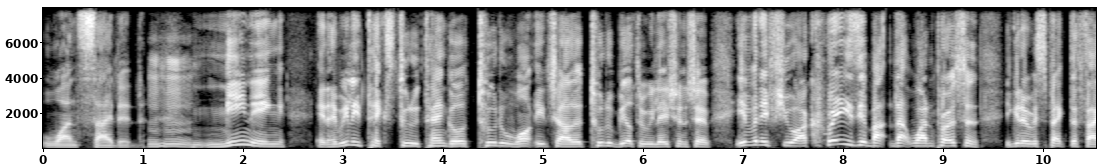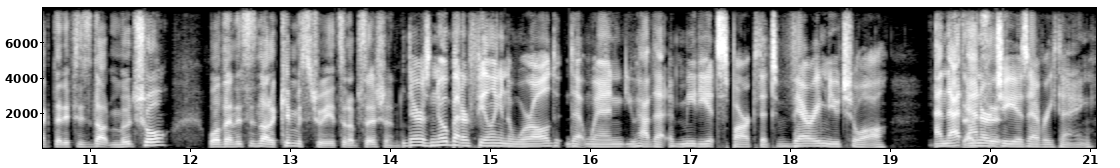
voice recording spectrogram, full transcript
one sided. Mm-hmm. Meaning, it really takes two to tango, two to want each other, two to build a relationship. Even if you are crazy about that one person, you got to respect the fact that if it's not mutual, well, then this is not a chemistry, it's an obsession. There is no better feeling in the world that when you have that immediate spark that's very mutual and that That's energy is everything.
